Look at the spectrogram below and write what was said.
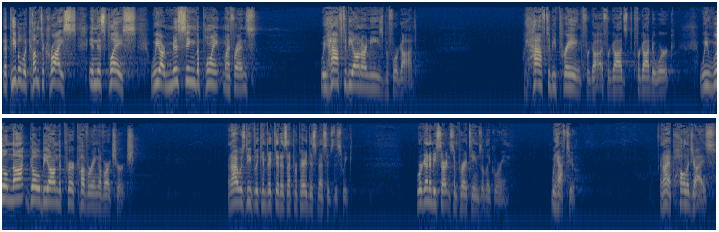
that people would come to Christ in this place, we are missing the point, my friends. We have to be on our knees before God. We have to be praying for God, for, God's, for God to work. We will not go beyond the prayer covering of our church. And I was deeply convicted as I prepared this message this week. We're going to be starting some prayer teams at Lake Orion. We have to. And I apologize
